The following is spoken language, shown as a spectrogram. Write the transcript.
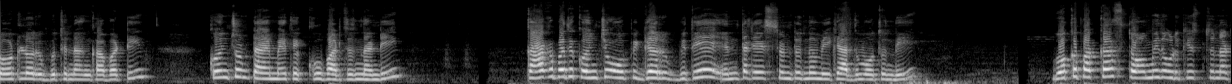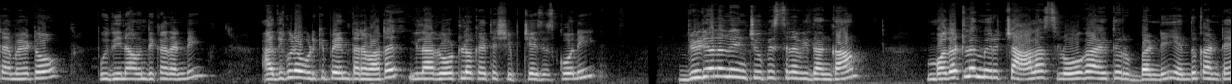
రోట్లో రుబ్బుతున్నాం కాబట్టి కొంచెం టైం అయితే ఎక్కువ పడుతుందండి. కాకపోతే కొంచెం ఓపిక్గా రుబ్బితే ఎంత టేస్ట్ ఉంటుందో మీకు అర్థమవుతుంది. ఒక పక్క స్టవ్ మీద ఉడికిస్తున్న టమాటో పుదీనా ఉంది కదండి అది కూడా ఉడికిపోయిన తర్వాత ఇలా రోట్లోకి అయితే షిఫ్ట్ చేసేసుకొని వీడియోలో నేను చూపిస్తున్న విధంగా మొదట్లో మీరు చాలా స్లోగా అయితే రుబ్బండి ఎందుకంటే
